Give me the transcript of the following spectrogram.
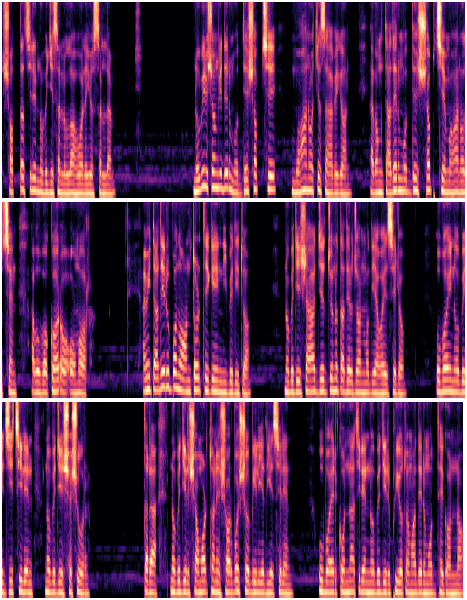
সত্তা ছিলেন নবীজি সাল্লাহ আলাইসাল্লাম নবীর সঙ্গীদের মধ্যে সবচেয়ে মহান হচ্ছে সাহাবিগণ এবং তাদের মধ্যে সবচেয়ে মহান হচ্ছেন আবু বকর ও ওমর। আমি তাদের উপর অন্তর থেকে নিবেদিত। নবীজির সাহায্যের জন্য তাদের জন্ম দেওয়া হয়েছিল। উভয় নবীজি ছিলেন নবীজির শ্বশুর। তারা নবীজির সমর্থনে সর্বস্ব বিলিয়ে দিয়েছিলেন। উভয়ের কন্যা ছিলেন নবীজির প্রিয়তমাদের মধ্যে গণ্য।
